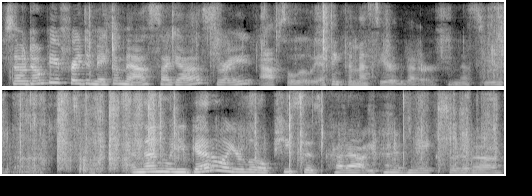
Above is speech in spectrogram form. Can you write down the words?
So don't be afraid to make a mess, I guess, right? Absolutely. I think the messier, the better. The messier the better. And then when you get all your little pieces cut out, you kind of make sort of a,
